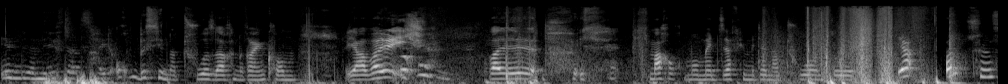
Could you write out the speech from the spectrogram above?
in der nächsten Zeit auch ein bisschen Natursachen reinkommen. Ja, weil ich, weil ich, ich mache auch im Moment sehr viel mit der Natur und so. Ja, und tschüss.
